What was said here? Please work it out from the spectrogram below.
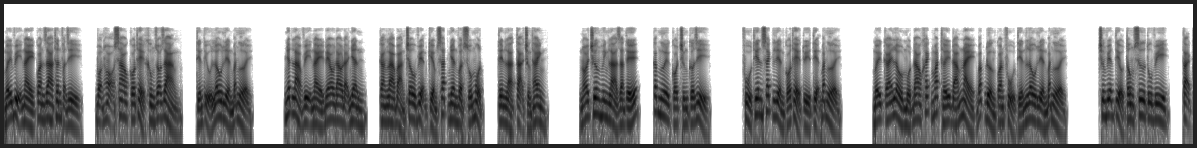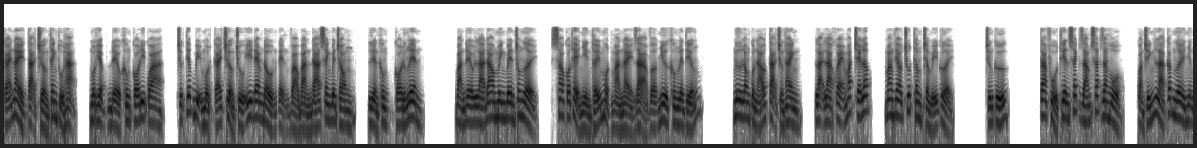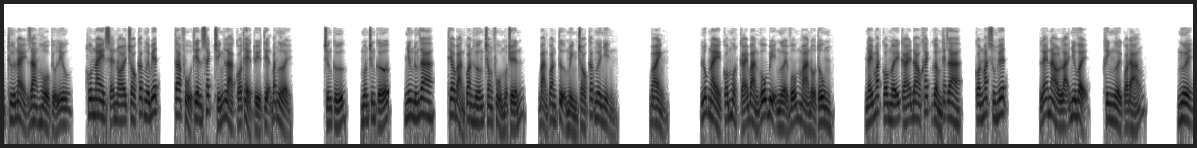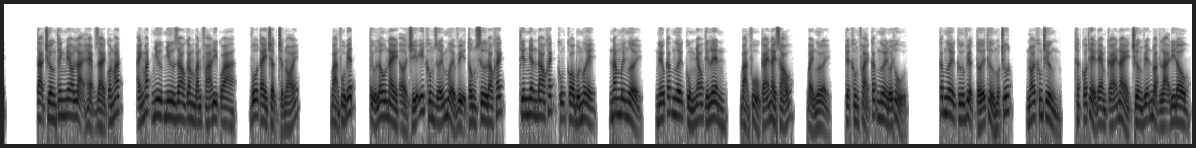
Mấy vị này quan gia thân phận gì, bọn họ sao có thể không rõ ràng, tiến tiểu lâu liền bắt người. Nhất là vị này đeo đao đại nhân, càng là bản châu viện kiểm sát nhân vật số 1, tên là Tạ Trường Thanh. Nói Trương huynh là gian tế, các ngươi có chứng cứ gì? Phủ thiên sách liền có thể tùy tiện bắt người. Mấy cái lầu một đao khách mắt thấy đám này bắc đường quan phủ tiến lâu liền bắt người. Trương Viễn tiểu tông sư tu vi, tại cái này Tạ trường thanh thủ hạ, một hiệp đều không có đi qua, trực tiếp bị một cái trưởng chủ y đem đầu nện vào bàn đá xanh bên trong, liền không có đứng lên. Bản đều là đao minh bên trong người, sao có thể nhìn thấy một màn này giả vờ như không lên tiếng. Ngư long quần áo tạ trường thanh, lại là khỏe mắt che lấp, mang theo chút thâm trầm ý cười. Chứng cứ. Ta phủ thiên sách giám sát giang hồ, quản chính là các ngươi những thứ này giang hồ cửu lưu, hôm nay sẽ nói cho các ngươi biết, ta phủ thiên sách chính là có thể tùy tiện bắt người. Chứng cứ, muốn chứng cứ, nhưng đứng ra, theo bản quan hướng trong phủ một chuyến, bản quan tự mình cho các ngươi nhìn. Bành! Lúc này có một cái bàn gỗ bị người vỗ mà nổ tung. Nháy mắt có mấy cái đao khách gầm thét ra, con mắt sung huyết. Lẽ nào lại như vậy, khinh người quá đáng. Ngươi! Tạ trường thanh meo lại hẹp dài con mắt, ánh mắt như như dao găm bắn phá đi qua, vỗ tay chật chật nói. Bản phu biết, tiểu lâu này ở chí ít không dưới 10 vị tông sư đao khách, thiên nhân đao khách cũng có 40, 50 người, nếu các ngươi cùng nhau tiến lên, bản phủ cái này 6, 7 người, tuyệt không phải các ngươi đối thủ. Các ngươi cứ việc tới thử một chút, nói không chừng, thật có thể đem cái này trương viễn đoạt lại đi đâu.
